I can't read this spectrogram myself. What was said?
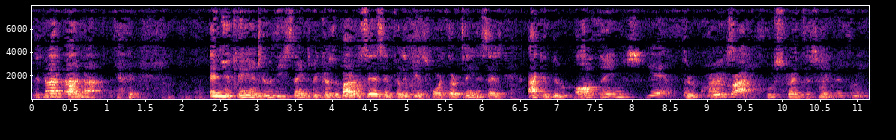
if you can find them. and you can do these things because the Bible says in Philippians 4.13, it says, I can do all things Yes. through Through Christ, Christ. who strengthens me. Strengthens me.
